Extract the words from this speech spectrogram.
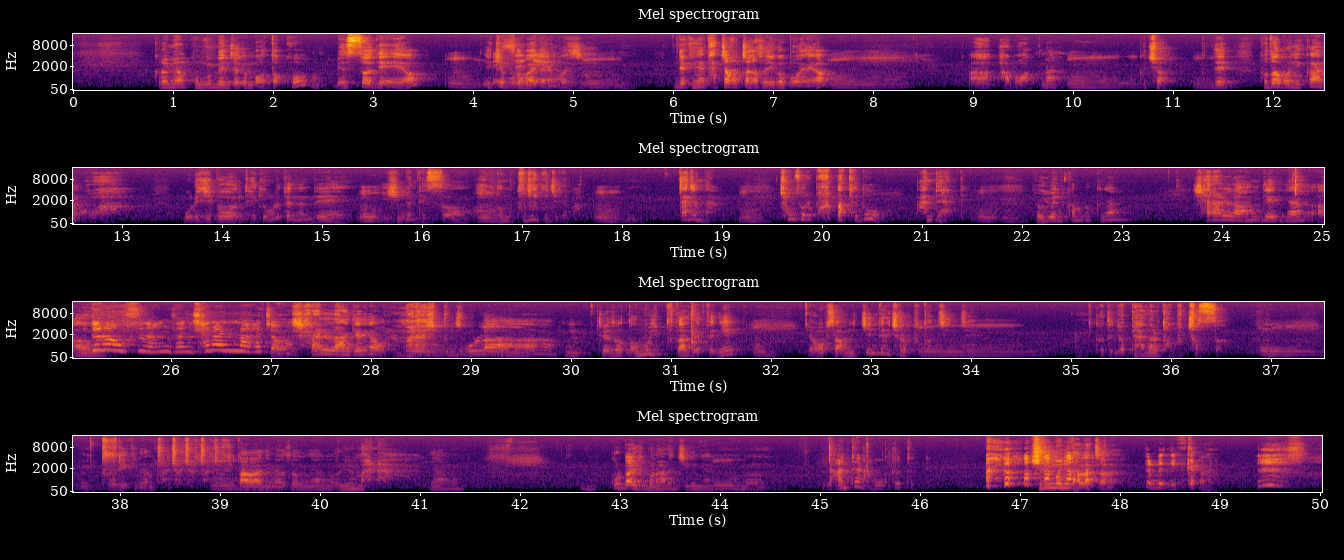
그러면 공급 면적은 뭐 어떻고 몇 서대예요? 음. 이렇게 몇 물어봐야 세대예요? 되는 거지. 음, 음. 근데 그냥 다짜고짜 가서 이거 뭐예요? 음, 아 바보 같구나. 음, 그쵸? 음. 근데 보다 보니까 와 우리 집은 되게 오래됐는데 음. 20년 됐어. 와, 음. 너무 구질구질해 막 음, 짜증나. 음, 청소를 팍팍 해도 안 돼 안돼. 음, 음. 여기 오니까 막 그냥 샤랄라 한 게 그냥 아우 모델하우스는 항상 샤랄라 하죠. 어, 샤랄라 한 게 그냥 얼마나 음. 이쁜지 몰라. 음, 그래서 너무 이쁘다 그랬더니 음. 영업사원이 찐득이처럼 붙었지 이제. 음, 그랬더니 옆에 하나를 더 붙였어. 음, 음, 둘이 그냥 철철철철 음. 따라다니면서 그냥 얼마나 그냥 꿀발림을 하는지 그냥 음. 어. 나한테는 안 그러던데. 질문이 달랐잖아. 그러니까. 네.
